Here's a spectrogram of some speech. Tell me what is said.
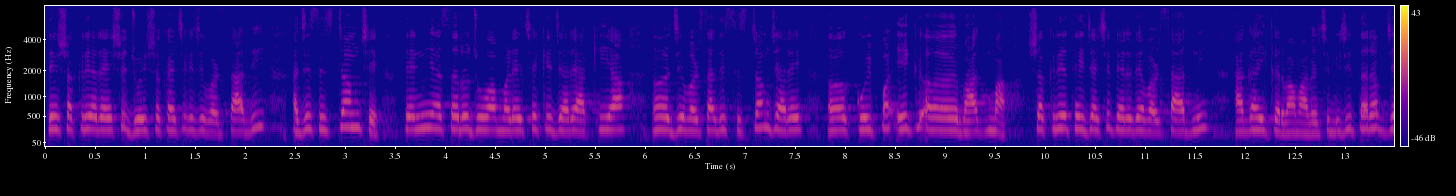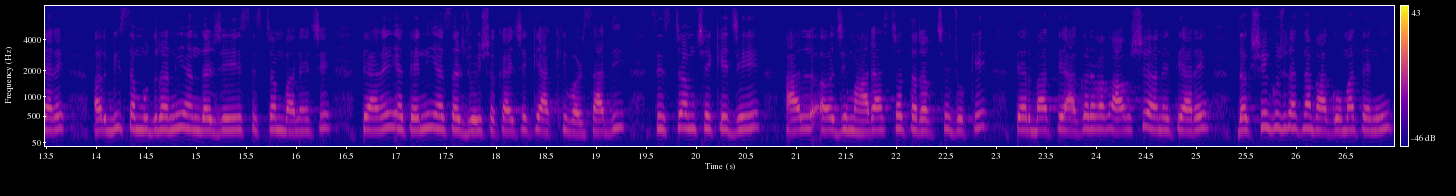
તે સક્રિય રહેશે. જોઈ શકાય છે કે જે વરસાદી આ જે સિસ્ટમ છે, તેની અસરો જોવા મળે છે કે જ્યારે આખી આ જે વરસાદી સિસ્ટમ જ્યારે કોઈ પણ એક ભાગમાં સક્રિય થઈ જાય છે, ત્યારે ત્યાં વરસાદની આગાહી કરવામાં આવે છે. બીજી તરફ જ્યારે અરબી સમુદ્રની અંદર જે સિસ્ટમ બને છે, ત્યારે તેની અસર જોઈ શકાય છે કે આખી વરસાદી સિસ્ટમ છે કે જે હાલ જે મહારાષ્ટ્ર તરફ છે જોકે ત્યારબાદ તે આગળ આવશે અને ત્યારે દક્ષિણ ગુજરાતના ભાગોમાં તેની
